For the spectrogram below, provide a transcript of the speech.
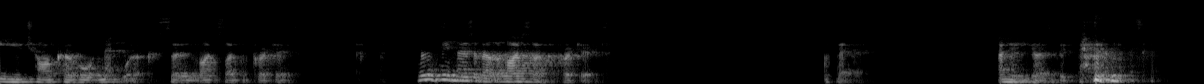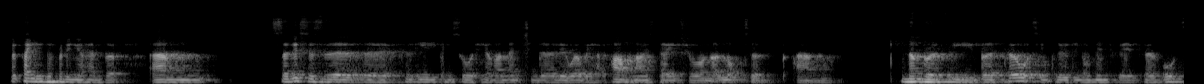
EU Child Cohort Network, so the Life Cycle Project. Who here knows about the Life Cycle Project? Okay. I knew you guys do. but thank you for putting your hands up. Um, so this is the, the EU consortium I mentioned earlier, where we have harmonised data on a lot of um, number of EU birth cohorts, including an NFIR cohort.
